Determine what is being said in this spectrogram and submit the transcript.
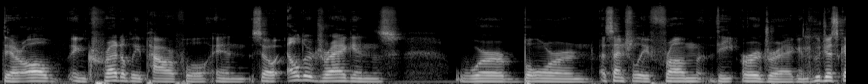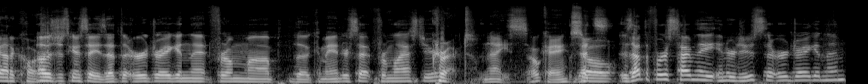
they're all incredibly powerful. And so Elder Dragons were born essentially from the Ur Dragon, who just got a card. I was just gonna say, is that the Ur Dragon that from uh, the Commander set from last year? Correct. Nice. Okay. So- That's, is that the first time they introduced the Ur Dragon? Then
